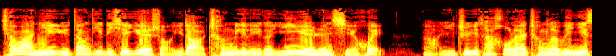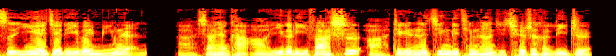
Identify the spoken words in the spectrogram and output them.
乔瓦尼与当地的一些乐手一道成立了一个音乐人协会，啊，以至于他后来成了威尼斯音乐界的一位名人。啊，想想看啊，一个理发师啊，这个人的经历听上去确实很励志。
